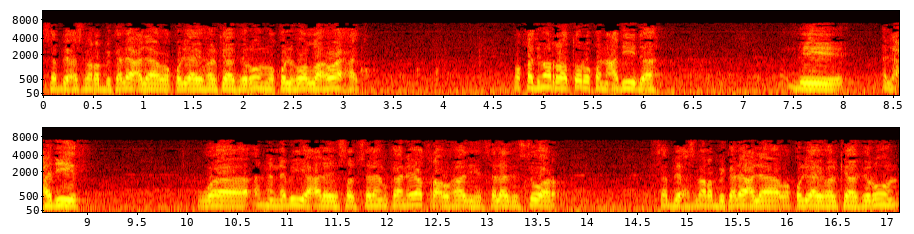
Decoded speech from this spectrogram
سبح اسم ربك الأعلى وقل يا أيها الكافرون وقل هو الله أحد. وقد مر طرق عديدة للحديث وأن النبي عليه الصلاة والسلام كان يقرأ هذه الثلاث السور. سبح اسم ربك الأعلى وقل يا أيها الكافرون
